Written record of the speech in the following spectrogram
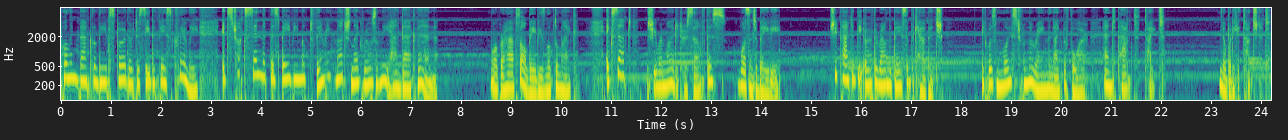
Pulling back the leaves further to see the face clearly, it struck Sin that this baby looked very much like Rosalie had back then. Or perhaps all babies looked alike. Except, she reminded herself, this wasn't a baby. She patted the earth around the base of the cabbage. It was moist from the rain the night before and packed tight. Nobody had touched it.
